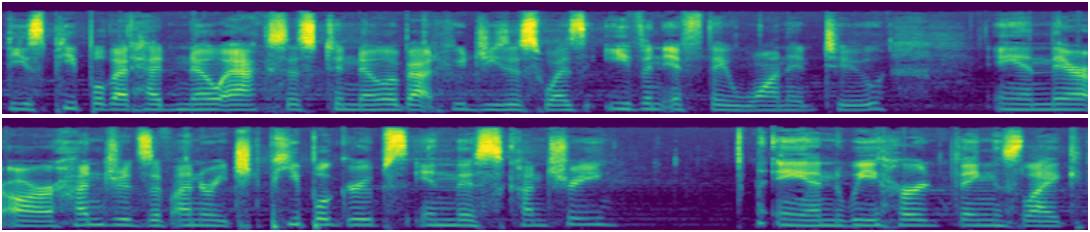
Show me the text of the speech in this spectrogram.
these people that had no access to know about who Jesus was, even if they wanted to. And there are hundreds of unreached people groups in this country. And we heard things like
